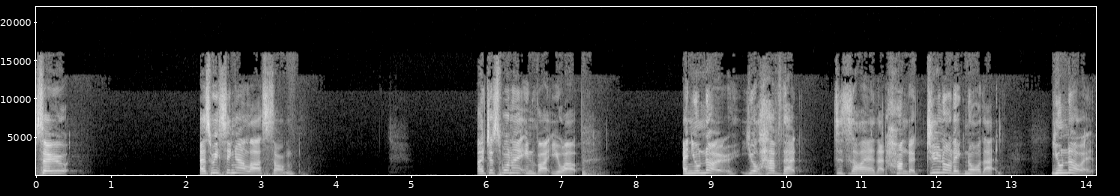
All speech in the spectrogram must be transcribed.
So, as we sing our last song, I just want to invite you up. And you'll know, you'll have that desire, that hunger. Do not ignore that. You'll know it.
